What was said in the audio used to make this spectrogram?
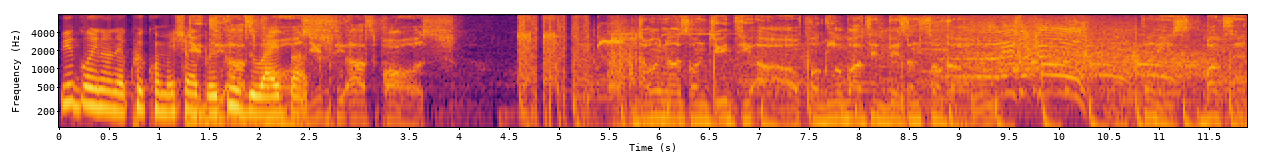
We're going on a quick commercial break. We'll be right back. GTR Sports. Join us on GTR for global tidbits on soccer, Here's a goal! tennis, boxing,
